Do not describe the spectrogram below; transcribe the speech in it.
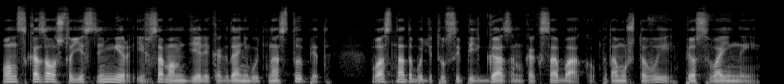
Он сказал, что если мир и в самом деле когда-нибудь наступит, вас надо будет усыпить газом, как собаку, потому что вы – пес войны».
